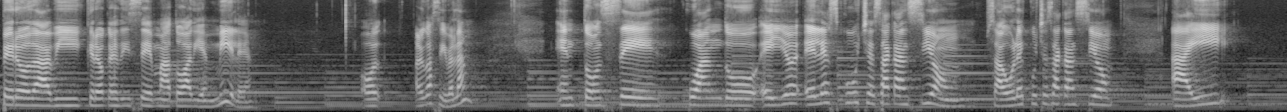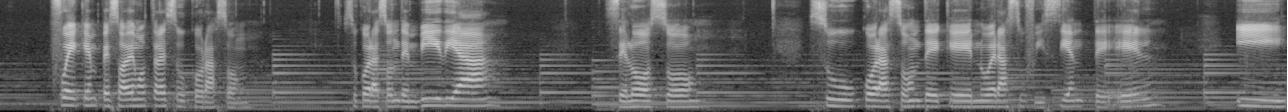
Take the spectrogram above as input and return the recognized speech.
pero David creo que dice mató a diez miles. O algo así, ¿verdad? Entonces, cuando ellos, él escucha esa canción, Saúl escucha esa canción, ahí fue que empezó a demostrar su corazón su corazón de envidia, celoso, su corazón de que no era suficiente él y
